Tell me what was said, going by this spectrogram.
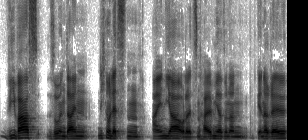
wie war es so in deinen, nicht nur letzten ein Jahr oder letzten halben Jahr, sondern generell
